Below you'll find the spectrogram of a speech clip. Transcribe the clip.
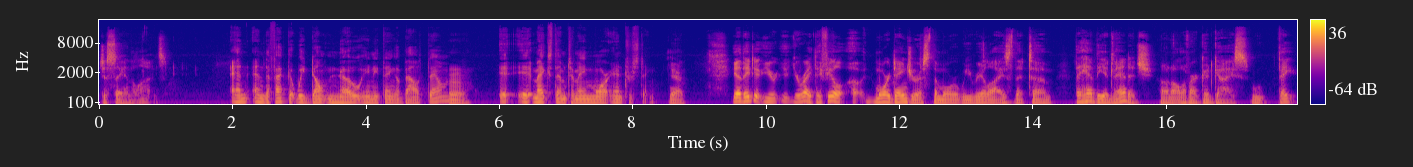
just saying the lines and and the fact that we don't know anything about them, mm. it, it makes them to me more interesting. Yeah. Yeah, they do. You're you're right. They feel uh, more dangerous the more we realize that um, they have the advantage on all of our good guys. They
